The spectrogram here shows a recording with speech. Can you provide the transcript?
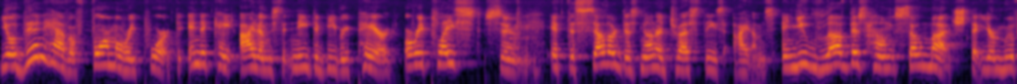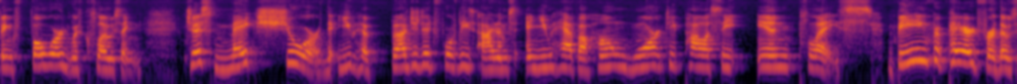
You'll then have a formal report to indicate items that need to be repaired or replaced soon. If the seller does not address these items and you love this home so much that you're moving forward with closing, just make sure that you have budgeted for these items and you have a home warranty policy in place. Being prepared for those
